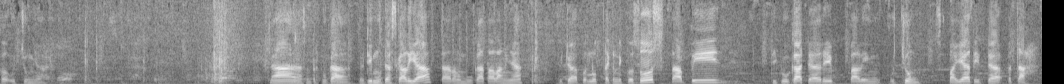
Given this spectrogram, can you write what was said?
ke ujungnya. Nah langsung terbuka. Jadi mudah sekali ya cara membuka talangnya. Tidak perlu teknik khusus tapi dibuka dari paling ujung supaya tidak pecah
